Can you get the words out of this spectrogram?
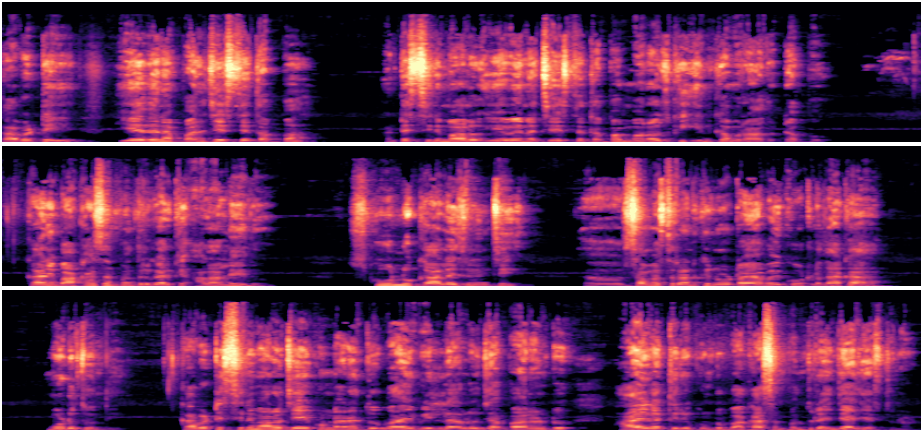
కాబట్టి ఏదైనా పని చేస్తే తప్ప అంటే సినిమాలు ఏవైనా చేస్తే తప్ప మనోజ్కి ఇన్కమ్ రాదు డబ్బు. కానీ బాకాసన్ పంతులు గారికి అలా లేదు. స్కూళ్ళు కాలేజీ నుంచి సంవత్సరానికి నూట యాభై కోట్ల దాకా ముడుతుంది. కాబట్టి సినిమాలు చేయకుండానే దుబాయ్ విల్లాలు జపాన్ అంటూ హాయిగా తిరుగుకుంటూ బకాసం పంతులు ఎంజాయ్ చేస్తున్నాడు.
